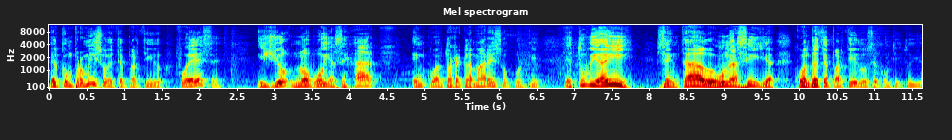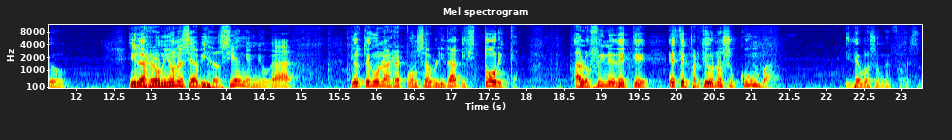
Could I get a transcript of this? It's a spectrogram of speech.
El compromiso de este partido fue ese. Y yo no voy a cejar en cuanto a reclamar eso porque estuve ahí sentado en una silla cuando este partido se constituyó. Y las reuniones se hacían en mi hogar. Yo tengo una responsabilidad histórica a los fines de que este partido no sucumba y debo hacer un esfuerzo.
